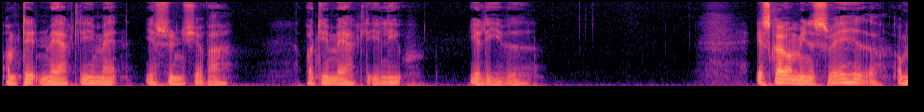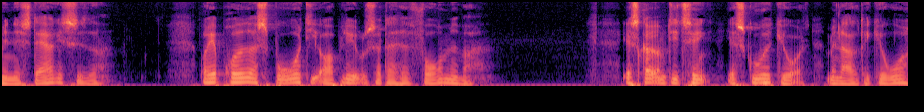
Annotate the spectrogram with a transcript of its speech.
om den mærkelige mand, jeg synes, jeg var, og det mærkelige liv, jeg levede. Jeg skrev om mine svagheder og mine stærke sider, og jeg prøvede at spore de oplevelser, der havde formet mig. Jeg skrev om de ting, jeg skulle have gjort, men aldrig gjorde,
